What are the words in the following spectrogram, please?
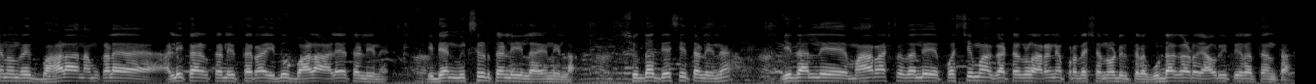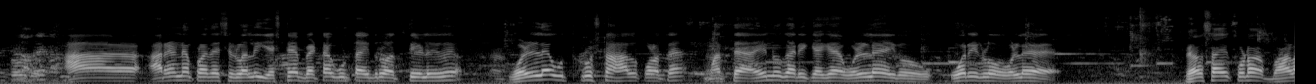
ಏನು ಅಂದ್ರೆ ಇದು ಬಹಳ ನಮ್ಮ ಕಡೆ ಹಳ್ಳಿಕಾರ ತಳಿ ಥರ ಇದು ಬಹಳ ಹಳೆ ತಳಿನೇ. ಇದೇನು ಮಿಕ್ಸ್ಡ್ ತಳಿ ಇಲ್ಲ ಏನಿಲ್ಲ. ಶುದ್ಧ ದೇಸಿ ತಳಿನೇ. ಇದಲ್ಲಿ ಮಹಾರಾಷ್ಟ್ರದಲ್ಲಿ ಪಶ್ಚಿಮ ಘಟ್ಟಗಳು ಅರಣ್ಯ ಪ್ರದೇಶ ನೋಡಿರ್ತೀರ ಗುಡ್ಡಗಾಡು ಯಾವ ರೀತಿ ಇರುತ್ತೆ ಅಂತ. ಆ ಅರಣ್ಯ ಪ್ರದೇಶಗಳಲ್ಲಿ ಎಷ್ಟೇ ಬೆಟ್ಟ ಗುಟ್ಟ ಇದ್ರೂ ಹತ್ತಿ ಇಳಿದು ಒಳ್ಳೆ ಉತ್ಕೃಷ್ಟ ಹಾಲು ಕೊಡುತ್ತೆ. ಮತ್ತು ಹೈನುಗಾರಿಕೆಗೆ ಒಳ್ಳೆ ಇದು ಓರಿಗಳು ಒಳ್ಳೆ ವ್ಯವಸಾಯ ಕೂಡ ಭಾಳ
